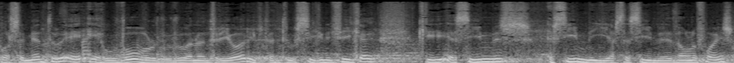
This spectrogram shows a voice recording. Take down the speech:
O orçamento é, é o dobro do, do, ano anterior e, portanto, significa que a CIMES, a CIM e esta CIM Dom Lafões,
